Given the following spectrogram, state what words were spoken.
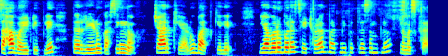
सहा बळी टिपले तर रेणुका सिंगनं चार खेळाडू बाद केले. याबरोबरच हे ठळक बातमीपत्र संपलं. नमस्कार.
